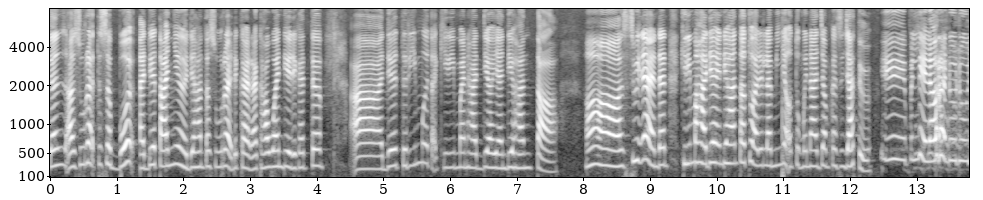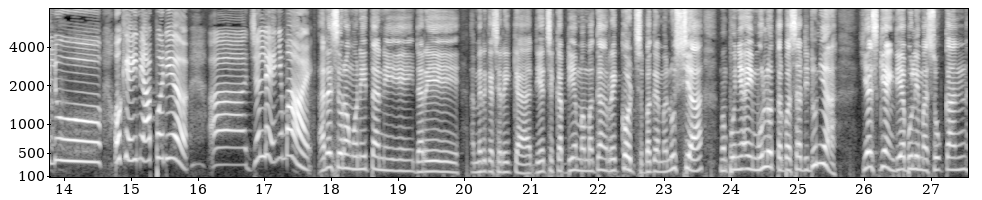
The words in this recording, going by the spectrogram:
Dan uh, surat tersebut, uh, dia tanya, dia hantar surat dekat uh, kawan dia. Dia kata, uh, dia terima tak kiriman hadiah yang dia hantar. Ha, sweet kan Dan kiriman hadiah yang dia hantar tu adalah minyak untuk menajamkan senjata Eh pelik lah orang dulu-dulu Okey ini apa dia uh, Jeliknya Mike Ada seorang wanita ni dari Amerika Syarikat. Dia cakap dia memegang rekod sebagai manusia mempunyai mulut terbesar di dunia. Yes geng, dia boleh masukkan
